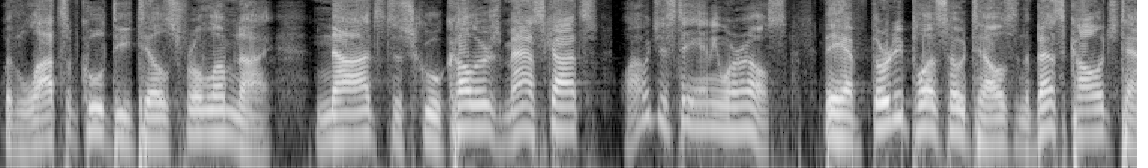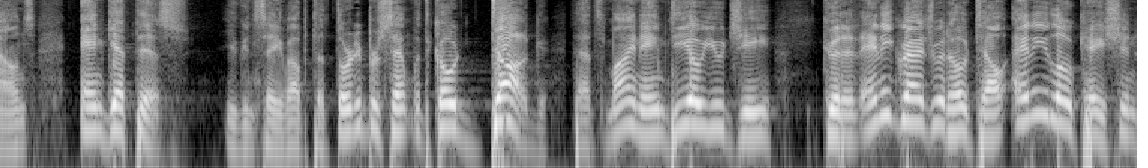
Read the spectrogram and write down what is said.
with lots of cool details for alumni, nods to school colors, mascots. Why would you stay anywhere else? They have 30 plus hotels in the best college towns. And get this you can save up to 30% with the code DOUG. That's my name, D O U G. Good at any graduate hotel, any location,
